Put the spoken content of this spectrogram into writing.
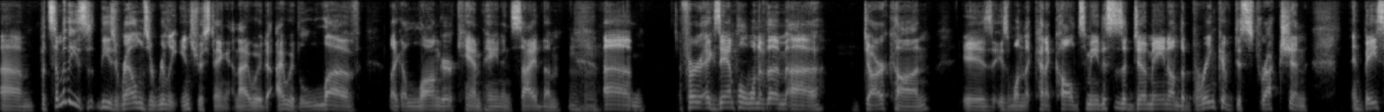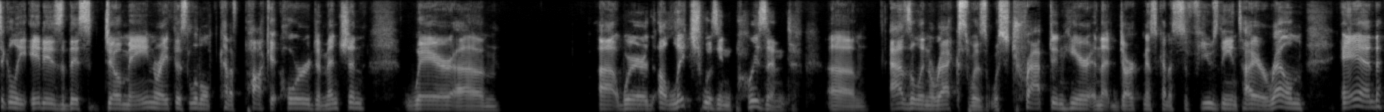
Um, but some of these these realms are really interesting, and I would I would love like a longer campaign inside them. mhm. Um, for example, one of them, uh, Darkon, is is one that kind of called to me. This is a domain on the brink of destruction, and basically, it is this domain, right? This little kind of pocket horror dimension where um, uh, where a lich was imprisoned. Um, Azalin Rex was was trapped in here, and that darkness kind of suffused the entire realm. And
